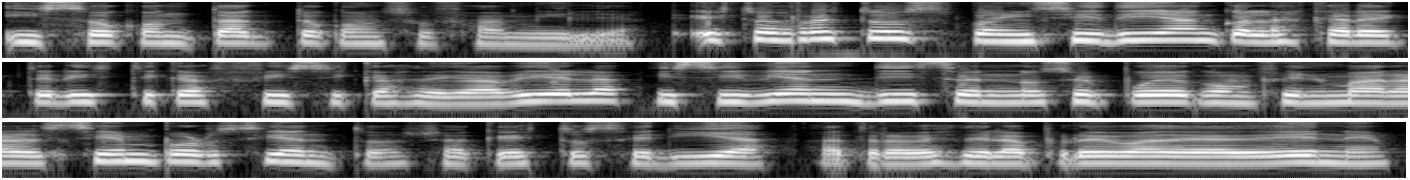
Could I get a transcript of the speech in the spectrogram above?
hizo contacto con su familia. Estos restos coincidían con las características físicas de Gabriela y si bien dicen no se puede confirmar al 100%, ya que esto sería a través de la prueba de ADN,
